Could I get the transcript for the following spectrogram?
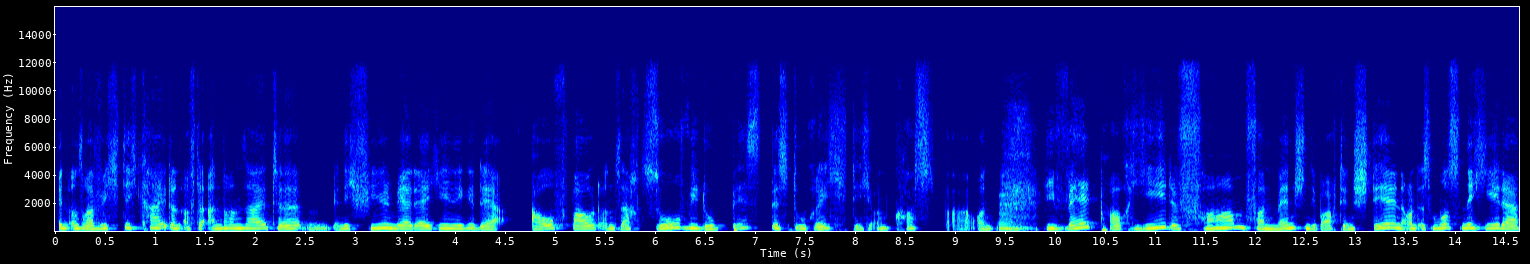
in unserer Wichtigkeit und auf der anderen Seite bin ich viel mehr derjenige, der aufbaut und sagt, so wie du bist, bist du richtig und kostbar. Und mhm. die Welt braucht jede Form von Menschen. Sie braucht den Stillen und es muss nicht jeder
